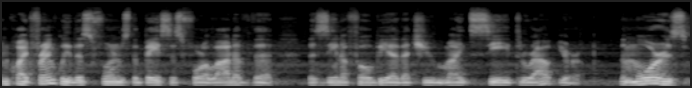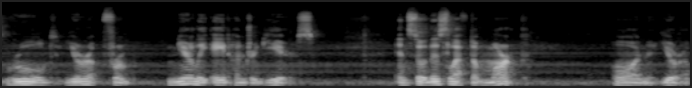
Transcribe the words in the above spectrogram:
And quite frankly, this forms the basis for a lot of the, the xenophobia that you might see throughout Europe. The Moors ruled Europe for nearly 800 years. And so this left a mark on Europe.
